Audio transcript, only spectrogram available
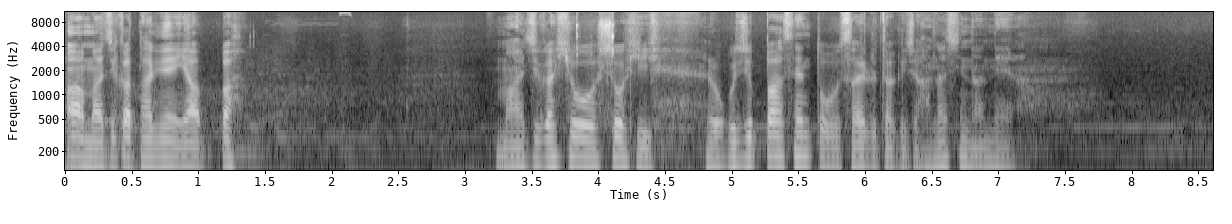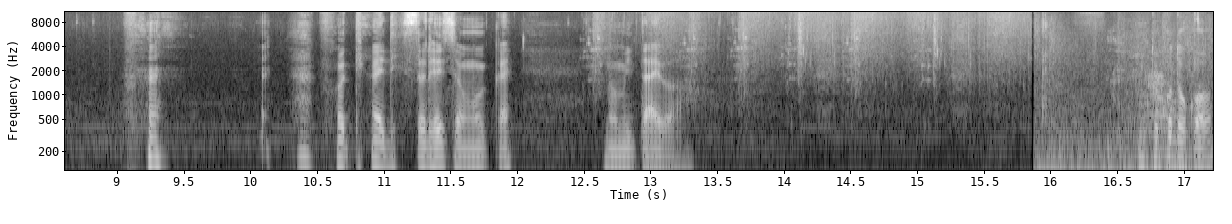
あ、マジか足りねえ。やっぱ。マジが表消費60%を抑えるだけじゃ話になんねえな。モテアイリストレーションもう一回飲みたいわ。どこどこ？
